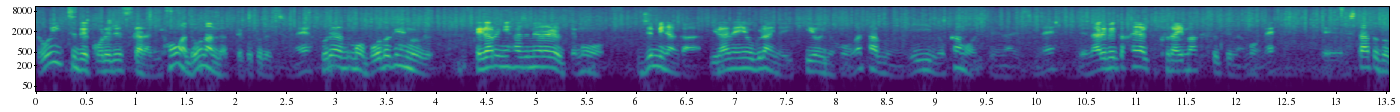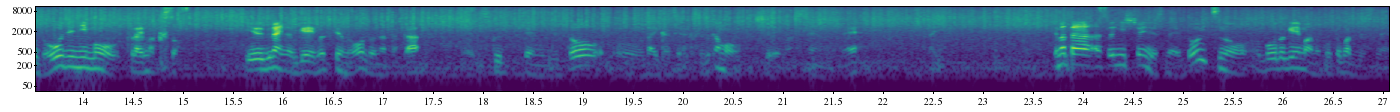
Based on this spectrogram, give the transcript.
ドイツでこれですから日本はどうなんだってことですよね。それはもうボードゲーム手軽に始められるってもう準備なんかいらねえよぐらいの勢いの方が多分いいのかもしれないですね。でなるべく早くクライマックスっていうのはもうね、えスタートと同時にもうクライマックスというぐらいのゲームっていうのをどなたか作ってみると大活躍するかもしれませんね。はいでまたそれに一緒にですねドイツのボードゲーマーの言葉でですね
